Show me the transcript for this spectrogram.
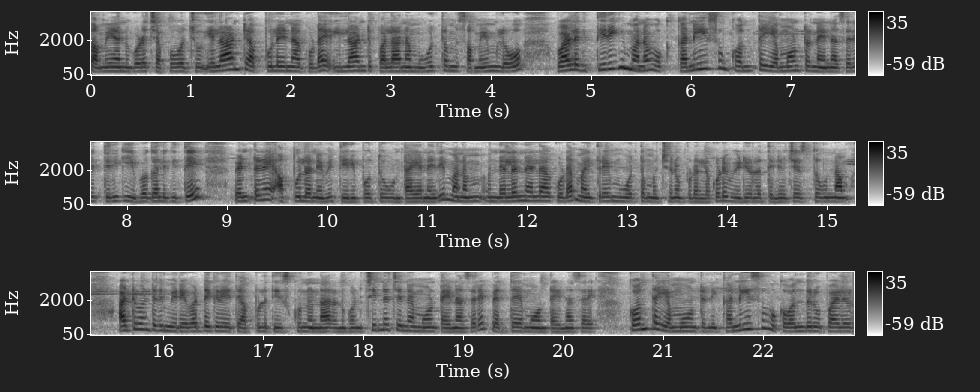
సమయాన్ని కూడా చెప్పవచ్చు. ఎలాంటి అప్పులైనా కూడా ఇలాంటి పలానా ముహూర్తం సమయంలో వాళ్ళకి తిరిగి మనం ఒక కనీసం కొంత అమౌంట్నైనా సరే తిరిగి ఇవ్వగలిగితే వెంటనే అప్పులు అనేవి తీరిపోతూ ఉంటాయి అనేది మనం నెల నెల కూడా మైత్రేయ ముహూర్తం వచ్చినప్పుడల్లా కూడా వీడియోలో తెలియజేస్తూ ఉన్నాం. అటువంటిది మీరు ఎవరి దగ్గర అయితే అప్పులు తీసుకుని ఉన్నారనుకోండి చిన్న చిన్న అమౌంట్ అయినా సరే పెద్ద అమౌంట్ అయినా సరే కొంత అమౌంట్ని కనీసం ఒక వంద రూపాయలు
